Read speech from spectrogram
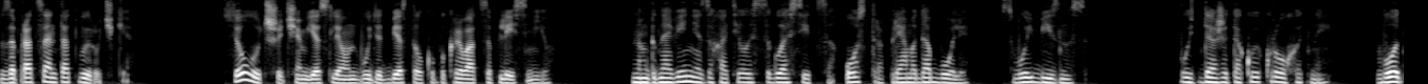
за процент от выручки. Все лучше, чем если он будет без толку покрываться плесенью». На мгновение захотелось согласиться, остро, прямо до боли. Свой бизнес. Пусть даже такой крохотный. Вот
